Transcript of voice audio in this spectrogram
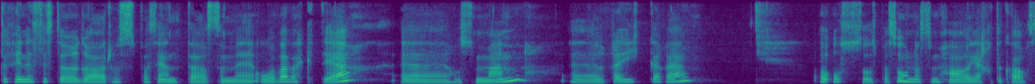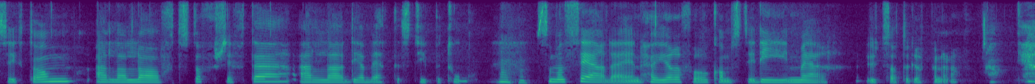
det finnes i større grad hos pasienter som er overvektige, eh, hos menn, eh, røykere, og også hos personer som har hjerte-karsykdom eller lavt stoffskifte eller diabetes type 2. Så man ser det i en høyere forekomst i de mer utsatte gruppene, da. Ja.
